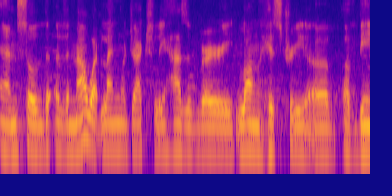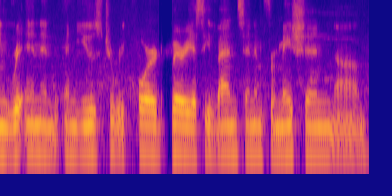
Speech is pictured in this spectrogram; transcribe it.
and so the, the Nahuatl language actually has a very long history of, of being written and, and used to record various events and information, um,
